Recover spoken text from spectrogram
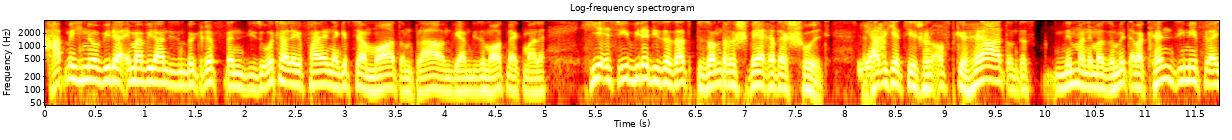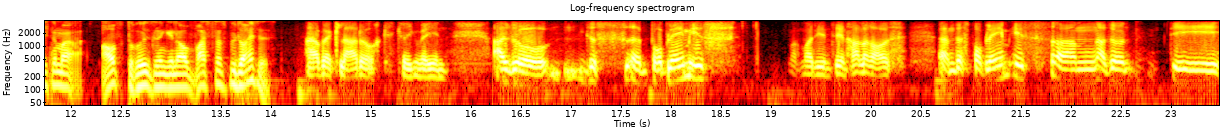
habe mich nur wieder immer wieder an diesen Begriff, wenn diese Urteile fallen, dann gibt's ja Mord und bla und wir haben diese Mordmerkmale. Hier ist wie wieder dieser Satz, besondere Schwere der Schuld. Das Ja. habe ich jetzt hier schon oft gehört und das nimmt man immer so mit. Aber können Sie mir vielleicht nochmal aufdröseln, genau, was das bedeutet? Aber klar doch, kriegen wir hin. Also das äh, Problem ist, mach mal den, den Hall raus. Ähm, das Problem ist, ähm, also die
